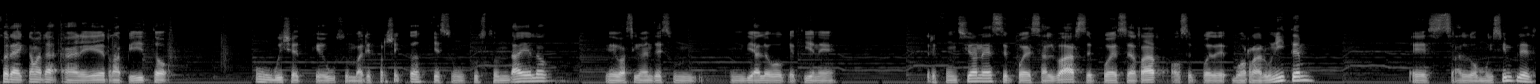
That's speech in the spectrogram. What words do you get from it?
fuera de cámara agregué rapidito un widget que uso en varios proyectos, que es un Custom Dialog, que básicamente es un, diálogo que tiene tres funciones, se puede salvar, se puede cerrar o se puede borrar un ítem. Es algo muy simple,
